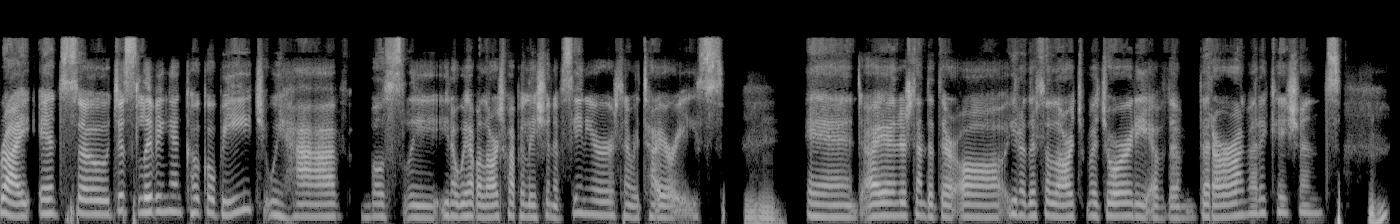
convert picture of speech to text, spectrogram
Right. And so just living in Cocoa Beach, we have mostly, you know, we have a large population of seniors and retirees. Mm-hmm. And I understand that they're all, you know, there's a large majority of them that are on medications. Mhm.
